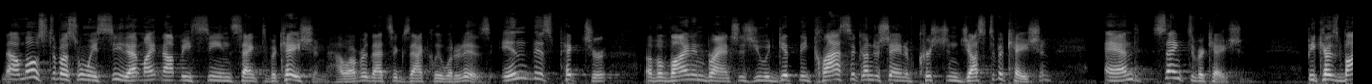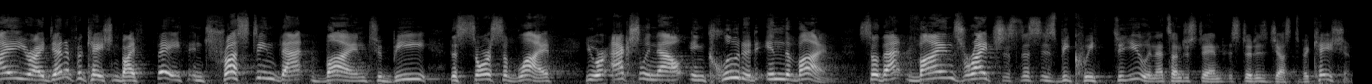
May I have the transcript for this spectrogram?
Now, most of us, when we see that, might not be seeing sanctification. However, that's exactly what it is. In this picture of a vine and branches, you would get the classic understanding of Christian justification and sanctification. Because by your identification, by faith, in trusting that vine to be the source of life, you are actually now included in the vine. So that vine's righteousness is bequeathed to you, and that's understood as justification.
